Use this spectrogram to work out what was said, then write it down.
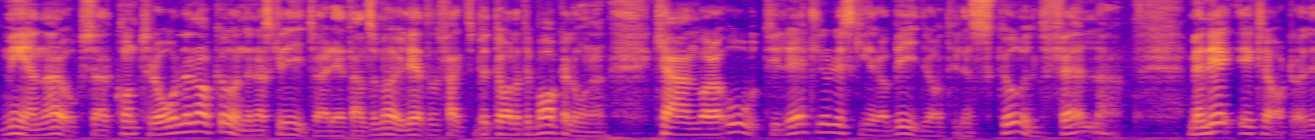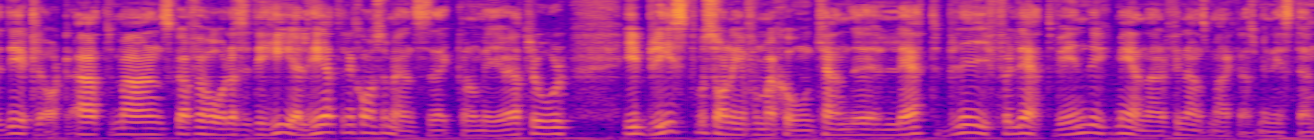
menar också att kontrollen av kundernas kreditvärdighet, alltså möjlighet att faktiskt betala tillbaka lånen, kan vara otillräcklig och riskera att bidra till en skuldfälla. Men det är klart, eller det är klart att man ska förhålla sig till helheten i konsumentens ekonomi och jag tror i brist på sådan information kan det lätt bli för lättvindigt menar finansmarknadsministern.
